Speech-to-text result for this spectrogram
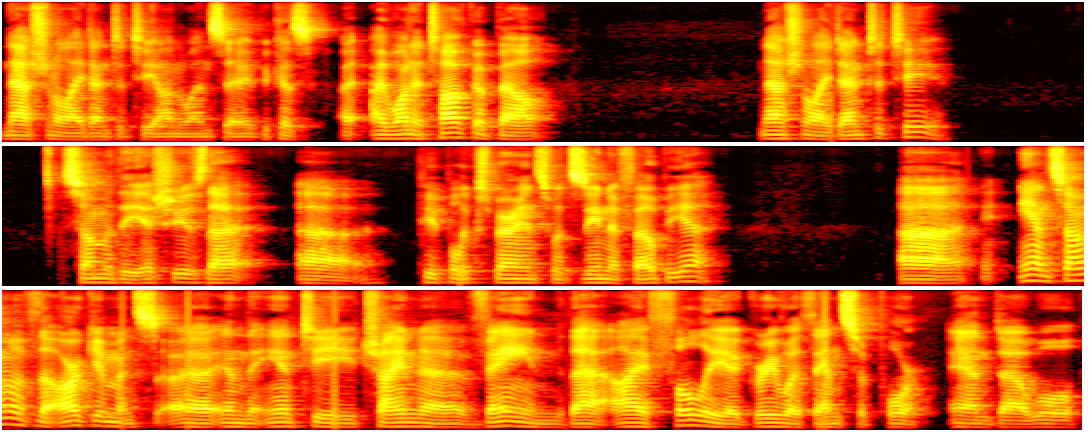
national identity on Wednesday because I, I want to talk about national identity, some of the issues that uh, people experience with xenophobia uh, and some of the arguments uh, in the anti China vein that I fully agree with and support, and uh, will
